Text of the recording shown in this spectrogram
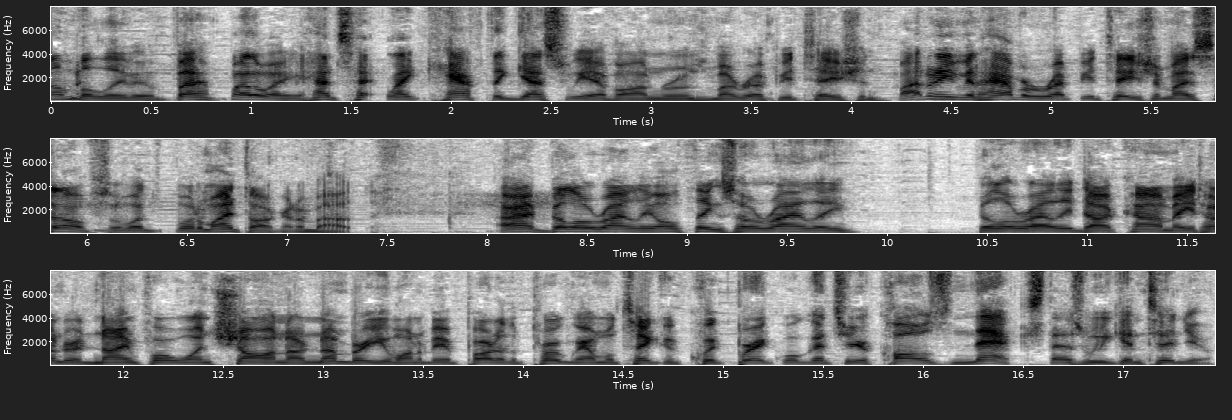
Unbelievable. By, by the way, that's like half the guests we have on ruins my reputation. I don't even have a reputation myself, so what what am I talking about? All right, Bill O'Reilly, all things O'Reilly. BillO'Reilly.com, 800-941-SEAN, our number. You want to be a part of the program. We'll take a quick break. We'll get to your calls next as we continue.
